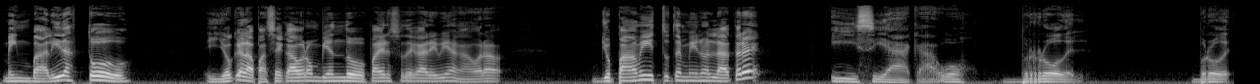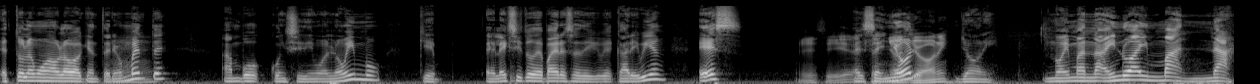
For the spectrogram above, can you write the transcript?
Me invalidas todo. Y yo que la pasé, cabrón, viendo Pirates of the Caribbean, ahora... Yo, para mí, esto terminó en la 3 y se acabó. Brother. Brother. Esto lo hemos hablado aquí anteriormente. Ambos coincidimos en lo mismo. Que el éxito de Pirates of the Caribbean es Sí, sí, el, señor, Johnny. Johnny. No hay más nada. Ahí no hay más nada.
